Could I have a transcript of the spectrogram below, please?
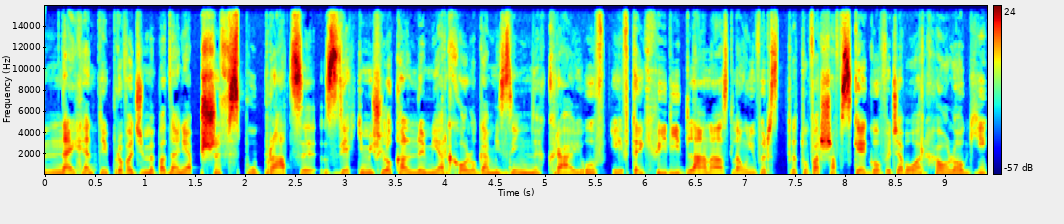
Najchętniej prowadzimy badania przy współpracy z jakimiś lokalnymi archeologami z innych krajów i w tej chwili dla nas, dla Uniwersytetu Warszawskiego, Wydziału Archeologii,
